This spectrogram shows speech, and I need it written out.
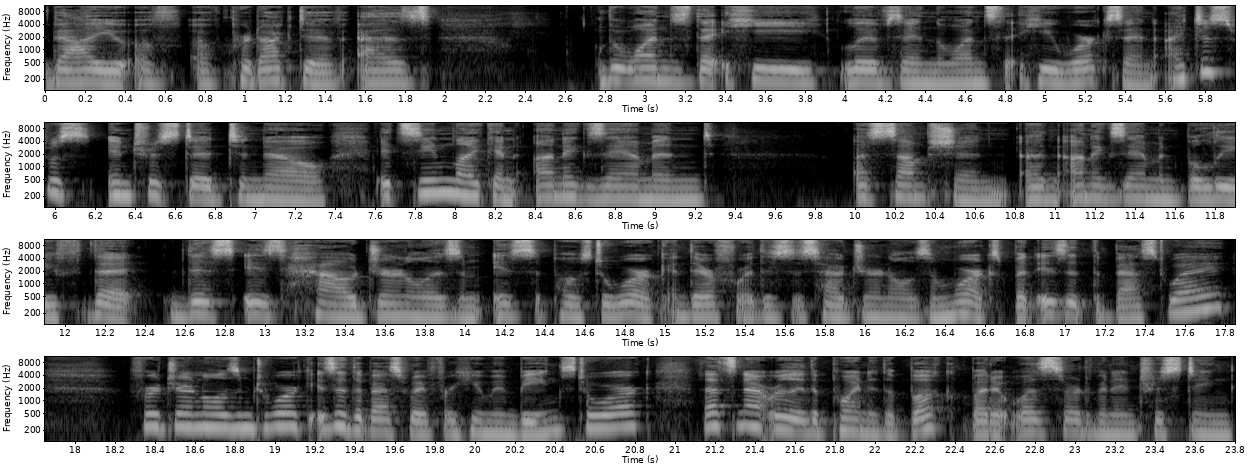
value of, of productive as the ones that he lives in the ones that he works in. I just was interested to know it seemed like an unexamined assumption, an unexamined belief that this is how journalism is supposed to work, and therefore this is how journalism works. But is it the best way for journalism to work? Is it the best way for human beings to work? That's not really the point of the book, but it was sort of an interesting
